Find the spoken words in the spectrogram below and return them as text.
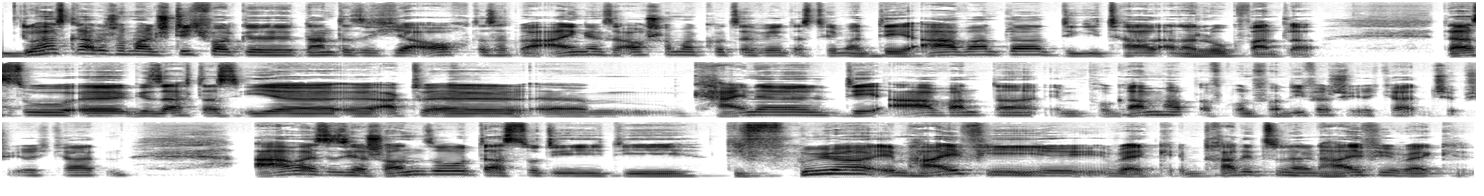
Du hast gerade schon mal ein Stichwort genannt, das ich hier auch, das hat wir eingangs auch schon mal kurz erwähnt, das Thema DA-Wandler, Digital-Analog-Wandler. Da hast du äh, gesagt, dass ihr äh, aktuell ähm, keine DA-Wandler im Programm habt, aufgrund von Lieferschwierigkeiten, Chipschwierigkeiten. Aber es ist ja schon so, dass so die, die, die früher im HiFi-Rack, im traditionellen HiFi-Rack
